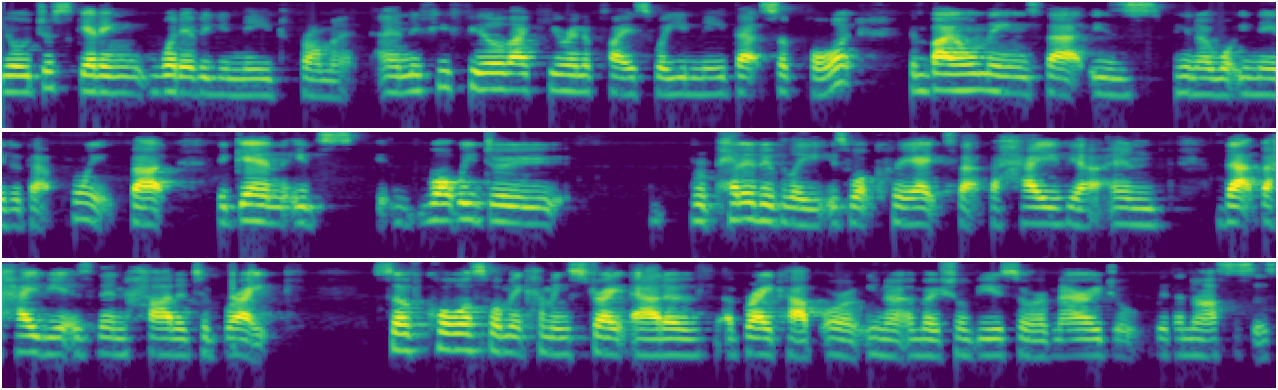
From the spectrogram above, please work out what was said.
you're just getting whatever you need from it. And if you feel like you're in a place where you need that support, then by all means, that is, you know, what you need at that point. But again, it's what we do repetitively is what creates that behavior, and that behavior is then harder to break. So of course, when we're coming straight out of a breakup or you know emotional abuse or a marriage or with a narcissist,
